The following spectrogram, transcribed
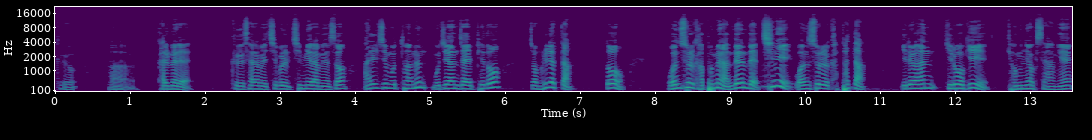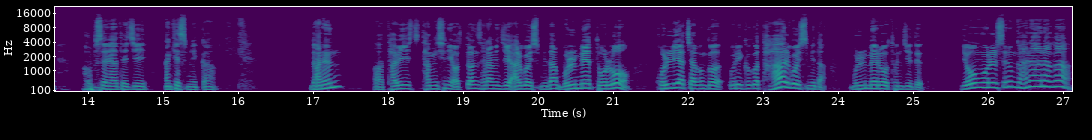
그 아, 갈멜에 그 사람의 집을 진멸하면서 알지 못하는 무죄한 자의 피도 좀 흘렸다. 또 원수를 갚으면 안 되는데 친히 원수를 갚았다. 이러한 기록이 경력상에 없어야 되지 않겠습니까? 나는 어, 다윗 당신이 어떤 사람인지 알고 있습니다. 물매 돌로 골리앗 잡은 거 우리 그거 다 알고 있습니다. 물매로 던지듯 용어를 쓰는 거 하나 하나가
